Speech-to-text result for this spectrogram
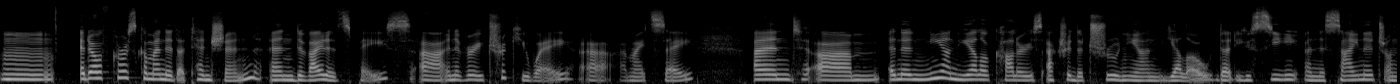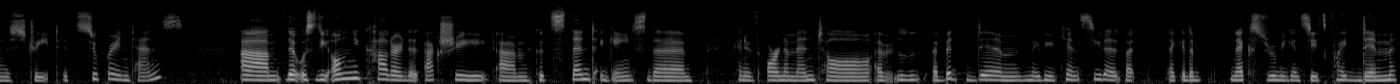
Um, it of course commanded attention and divided space uh, in a very tricky way, uh, I might say. And um, and the neon yellow color is actually the true neon yellow that you see on the signage on the street. It's super intense, um, that was the only color that actually um, could stand against the kind of ornamental, a, a, bit dim. Maybe you can't see that, but like in the next room, you can see it's quite dim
